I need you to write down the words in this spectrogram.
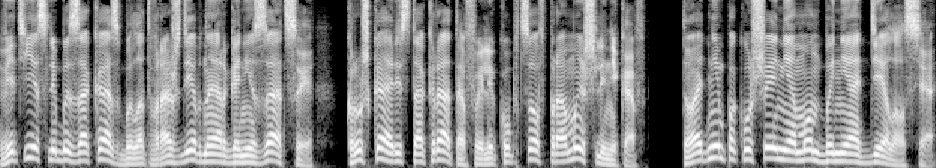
ведь если бы заказ был от враждебной организации, кружка аристократов или купцов-промышленников, то одним покушением он бы не отделался.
